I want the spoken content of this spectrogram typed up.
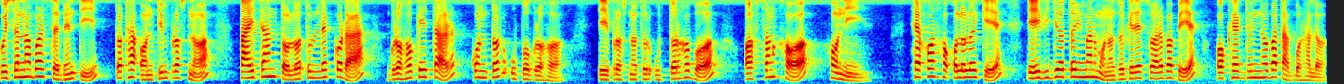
কুৱেশ্যন নম্বৰ ছেভেণ্টি তথা অন্তিম প্ৰশ্ন টাইটান তলত উল্লেখ কৰা গ্ৰহকেইটাৰ কণ্টৰ উপগ্ৰহ। এই প্ৰশ্নটোৰ উত্তৰ হ'ব অপশ্যন খ শনি। শেষত সকলোলৈকে এই ভিডিঅ'টো ইমান মনোযোগেৰে চোৱাৰ বাবে অশেষ ধন্যবাদ আগবঢ়ালোঁ।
